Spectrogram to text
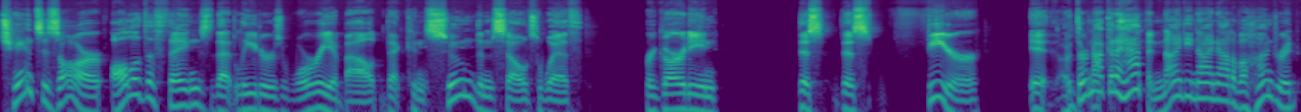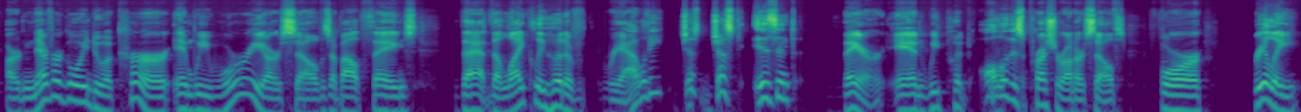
chances are, all of the things that leaders worry about that consume themselves with regarding this this fear, it, they're not going to happen. 99 out of 100 are never going to occur. And we worry ourselves about things that the likelihood of reality just just isn't there. And we put all of this pressure on ourselves for really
